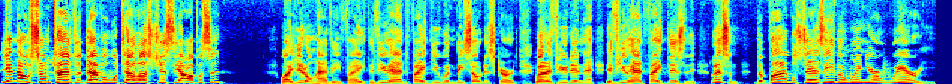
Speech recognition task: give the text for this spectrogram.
You know, sometimes the devil will tell us just the opposite. Well, you don't have any faith. If you had faith, you wouldn't be so discouraged. Well, if you didn't, if you had faith, this. And listen, the Bible says even when you're weary,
